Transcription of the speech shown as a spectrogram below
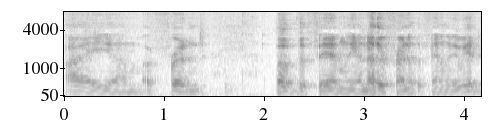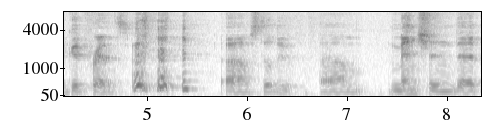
I um, a friend of the family, another friend of the family, we had good friends, um, still do, um, mentioned that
